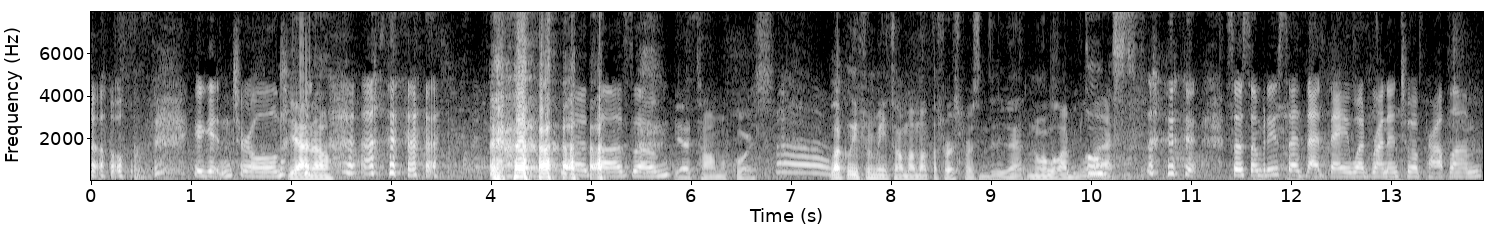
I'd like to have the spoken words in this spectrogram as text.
no, you're getting trolled. Yeah, I know. That's awesome. Yeah, Tom, of course. Ah. Luckily for me, Tom, I'm not the first person to do that, nor will I be the last. So somebody said that they would run into a problem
